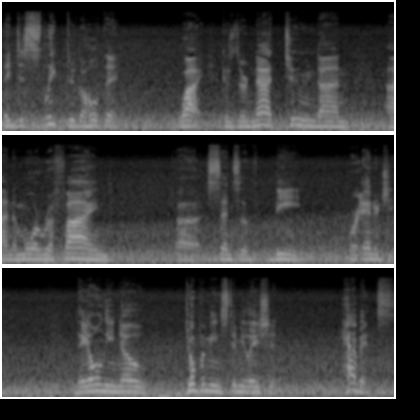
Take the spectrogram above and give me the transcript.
They just sleep through the whole thing. Why? Because they're not tuned on on a more refined uh, sense of being or energy. They only know dopamine stimulation, habits,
